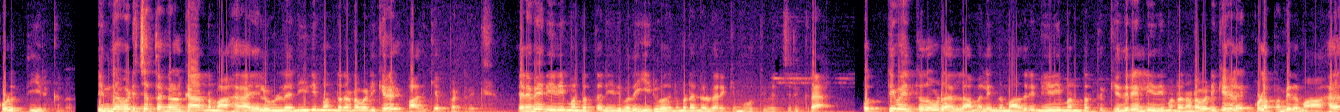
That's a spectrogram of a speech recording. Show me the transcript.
கொளுத்தி இருக்கின்றனர். இந்த வெடிச்சத்தங்கள் காரணமாக அயலுள்ள நீதிமன்ற நடவடிக்கைகள் பாதிக்கப்பட்டிருக்கு. எனவே நீதிமன்றத்தை நீதிபதி இருபது நிமிடங்கள் வரைக்கும் ஒத்தி வச்சிருக்கிறார். ஒத்தி வைத்ததோடு அல்லாமல் இந்த மாதிரி நீதிமன்றத்துக்கு எதிரில் நீதிமன்ற நடவடிக்கைகளை குழப்பும் விதமாக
